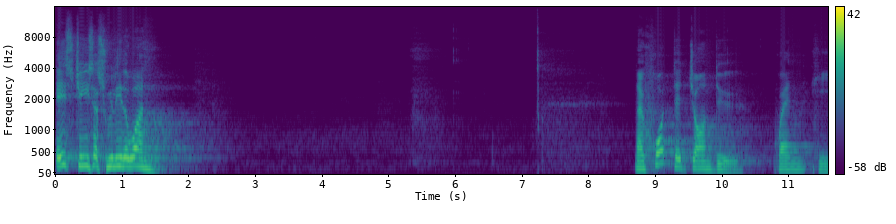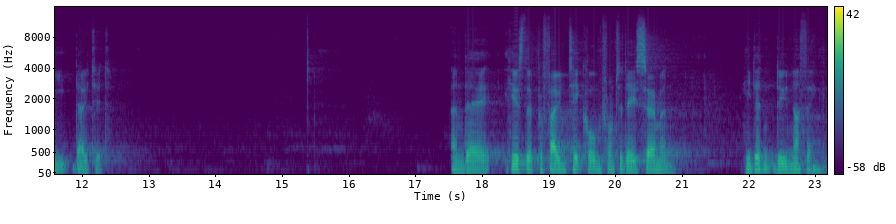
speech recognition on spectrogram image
Is Jesus really the one? Now, what did John do when he doubted? And uh, here's the profound take home from today's sermon he didn't do nothing.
